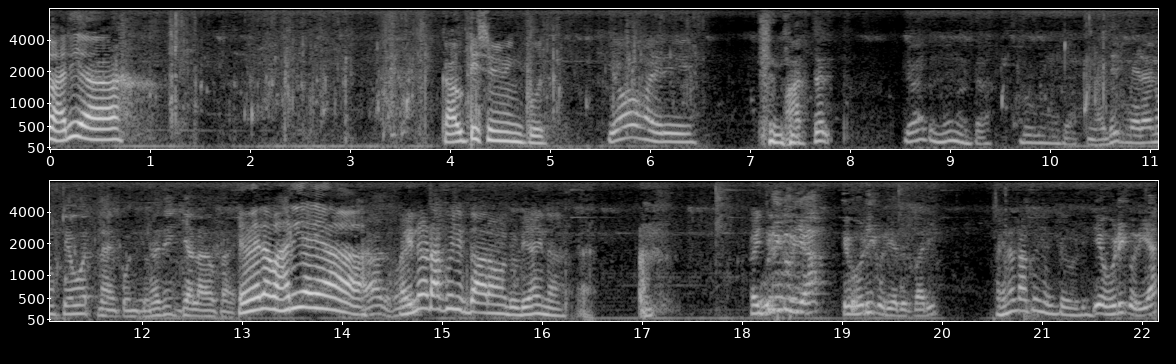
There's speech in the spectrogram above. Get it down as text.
भारी या गावठी स्विमिंग पूल. यो काय रे. जेव्हा होता बघू नका नदीत मेल्यानं ठेवत नाही कोण. नदीत गेला काय? हे वेळेला भारी आहे या. हैना टाकू शकता आरामात उडी आहे ना? करूया. करूया दुपारी. हैना टाकू शकतो उडी. होडी करूया.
